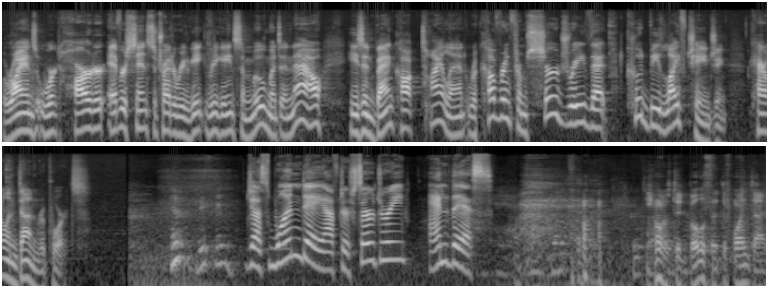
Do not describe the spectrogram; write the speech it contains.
Ryan's worked harder ever since to try to regain, regain some movement, and now he's in Bangkok, Thailand, recovering from surgery that could be life changing. Carolyn Dunn reports. Just one day after surgery, and this. he almost did both at the one time.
